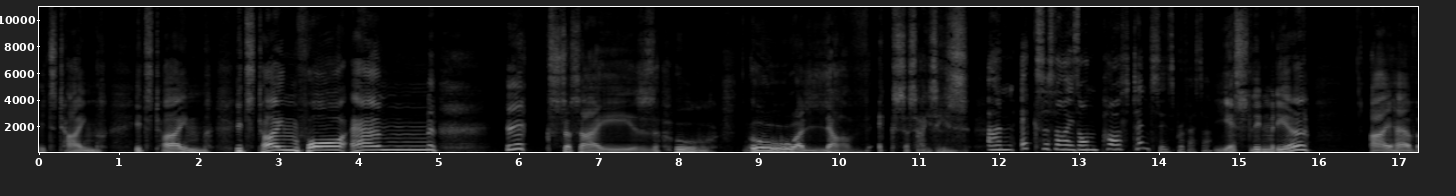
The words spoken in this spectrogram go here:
It's time. It's time. It's time for an exercise. Oh, oh, I love exercises. An exercise on past tenses, Professor. Yes, Lynn, my dear. I have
